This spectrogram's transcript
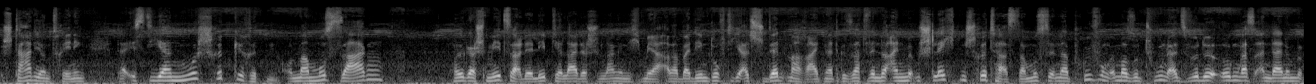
Stadiontraining, da ist die ja nur Schritt geritten. Und man muss sagen, Holger Schmetzer, der lebt ja leider schon lange nicht mehr, aber bei dem durfte ich als Student mal reiten. Er hat gesagt, wenn du einen mit einem schlechten Schritt hast, dann musst du in der Prüfung immer so tun, als würde irgendwas an deinem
